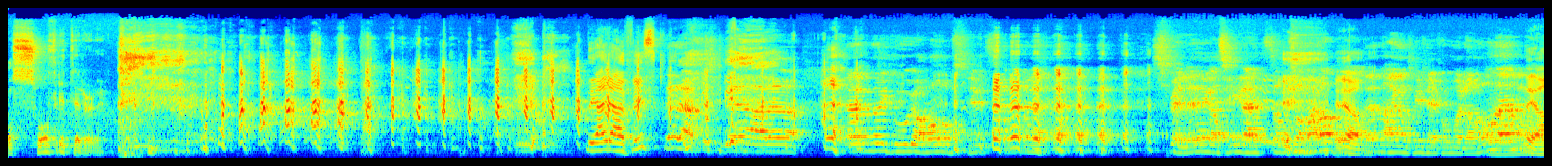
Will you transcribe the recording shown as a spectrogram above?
Og så friterer du. Det er rævfisk! Det er eh, en god gammel oppskrift som eh, spiller ganske greit om sommeren. Ja. Den er ganske sjef om morgenen òg. Ja.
